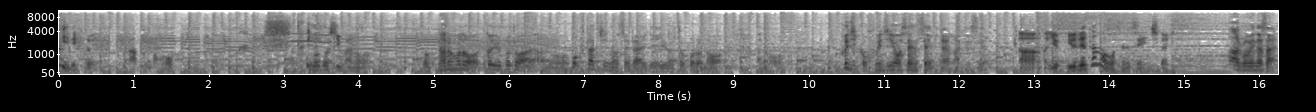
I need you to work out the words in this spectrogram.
二人で一人、アークパフォーマン二人共同シープあのそうなるほど。ということはあの僕たちの世代でいうところのあの藤子不二雄先生みたいな感じですねあーゆ、ゆで卵先生に近い。あごめんなさい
